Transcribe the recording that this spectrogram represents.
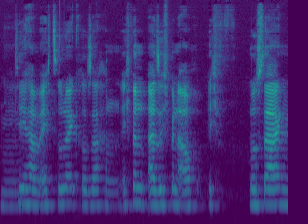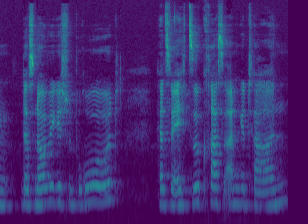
Nee. Die haben echt so leckere Sachen. Ich bin, also ich bin auch, ich muss sagen, das norwegische Brot hat es mir echt so krass angetan.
